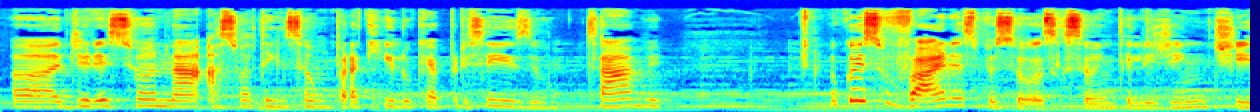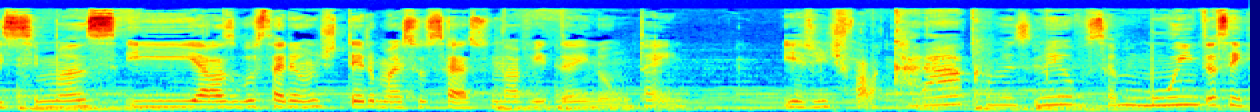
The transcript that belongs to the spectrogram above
uh, direcionar a sua atenção para aquilo que é preciso, sabe? Eu conheço várias pessoas que são inteligentíssimas e elas gostariam de ter mais sucesso na vida e não têm. E a gente fala, caraca, mas meu, você é muito assim.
